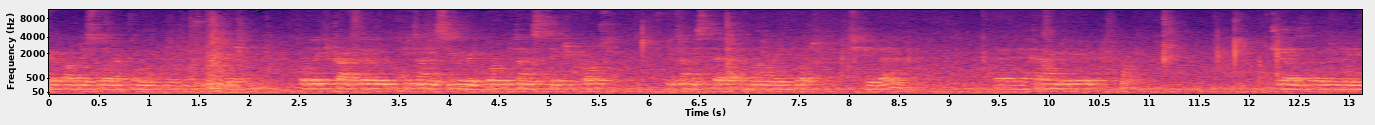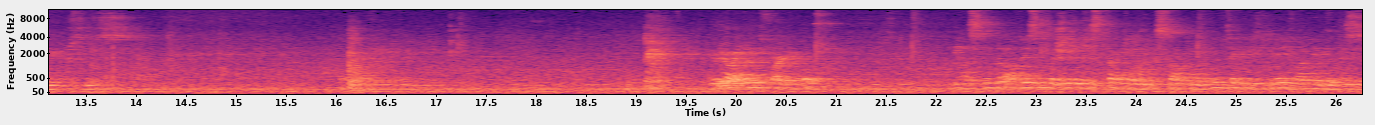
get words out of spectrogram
web adresi olarak formatlayabiliyorsunuz. Burada iki kartların bir tanesi Euro record, bir tanesi tek record, bir tanesi de non record tipiyle. E, herhangi bir cihazda bunu deneyebilirsiniz. Yuri Identifier Code aslında adresin başındaki start olan kısaltmaların tek bit ile ifade edilmesi.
